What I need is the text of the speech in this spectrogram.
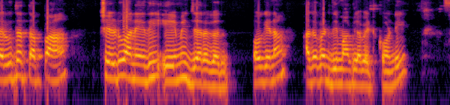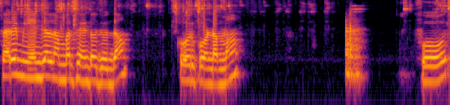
జరుగుతుంది తప్ప చెడు అనేది ఏమీ జరగదు. ఓకేనా? అదొకటి దిమాక్లో పెట్టుకోండి. సరే మీ ఏంజల్ నంబర్స్ ఏంటో చూద్దాం. కోరుకోండమ్మా. ఫోర్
